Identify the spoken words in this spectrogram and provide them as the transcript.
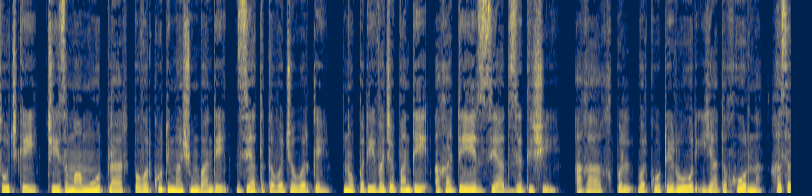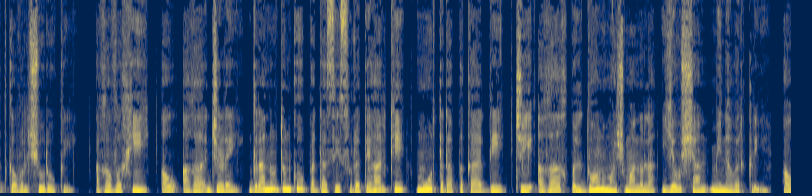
سوچ کوي چې زما مور پلار په ورکوټي ماشوم باندې زیات توجه ورکړي نو په دې وجه باندې هغه ډیر زیات زدي شي هغه خپل ورکوټي رور یا د خور نه حسد کول شروع کوي هغه وخی او هغه جړی ګران اردوونکو په داسې صورتحال کې مور تدا پکار دي چې هغه خپل دوه ماشومان له یو شان مینور کړی او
